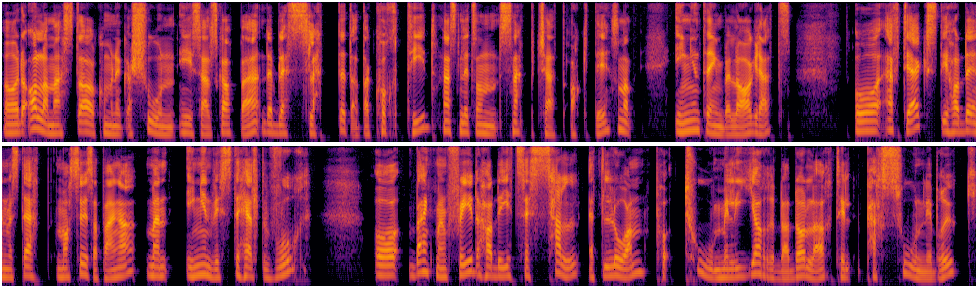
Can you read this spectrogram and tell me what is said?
Og det aller meste av kommunikasjonen i selskapet det ble slettet etter kort tid, nesten litt sånn Snapchat-aktig, sånn at ingenting ble lagret. Og FTX de hadde investert massevis av penger, men ingen visste helt hvor. Og Bankman Fried hadde gitt seg selv et lån på to milliarder dollar til personlig bruk.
